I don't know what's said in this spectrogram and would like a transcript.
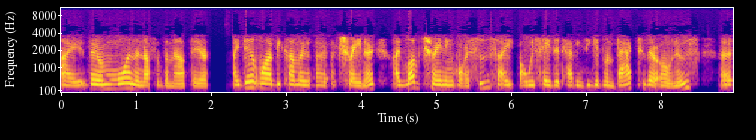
I, there are more than enough of them out there. I didn't want to become a, a, a trainer. I loved training horses. I always hated having to give them back to their owners. Uh,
